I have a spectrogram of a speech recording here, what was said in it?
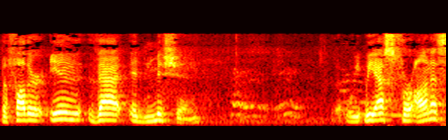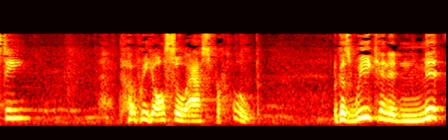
But Father, in that admission, we, we ask for honesty, but we also ask for hope. Because we can admit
